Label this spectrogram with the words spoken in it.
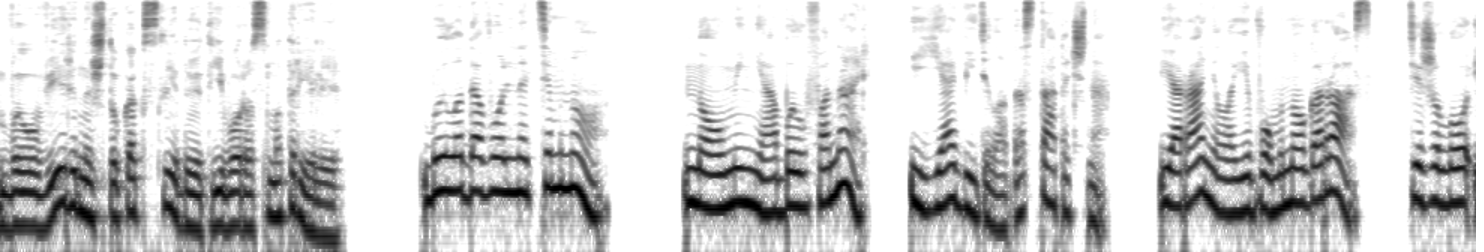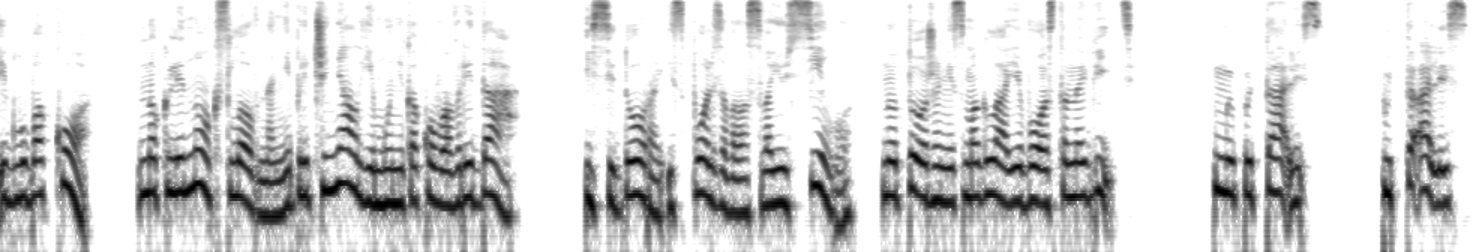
Вы уверены, что как следует его рассмотрели? Было довольно темно. Но у меня был фонарь, и я видела достаточно. Я ранила его много раз, тяжело и глубоко, но клинок словно не причинял ему никакого вреда. Исидора использовала свою силу, но тоже не смогла его остановить. Мы пытались, пытались.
